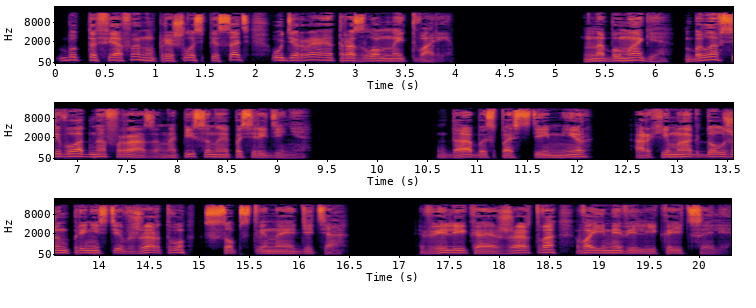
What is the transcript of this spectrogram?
будто Феофану пришлось писать, удирая от разломной твари. На бумаге была всего одна фраза, написанная посередине. «Дабы спасти мир, Архимаг должен принести в жертву собственное дитя. Великая жертва во имя великой цели».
